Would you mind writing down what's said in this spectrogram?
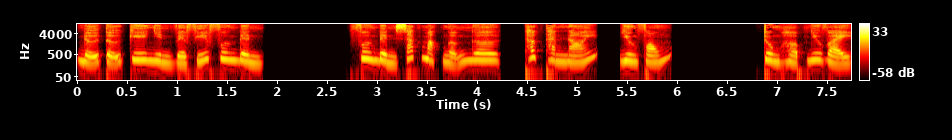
Nữ tử kia nhìn về phía Phương Đình. Phương Đình sắc mặt ngẩn ngơ, thất thanh nói, Dương Phóng. Trùng hợp như vậy.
